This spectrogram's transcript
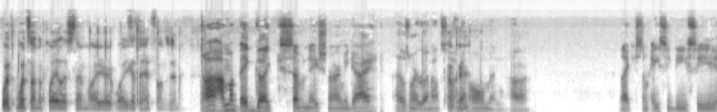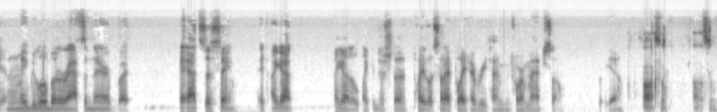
What what's on the playlist then while you're while you got the headphones in? Uh, I'm a big like Seven Nation Army guy. That was my run out song okay. at home, and uh, like some ACDC and maybe a little bit of rap in there. But yeah, it's the same. It, I got, I got a, like just a playlist that I play every time before a match. So, but yeah, awesome. Awesome.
